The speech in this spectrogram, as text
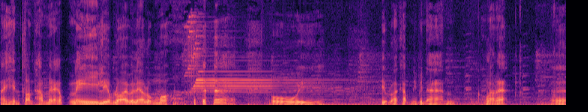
ให้เห็นตอนทำไม่ได้ครับ นี่เรียบร้อยไปแล้วลงหม้อโอ้ยเรียบร้อยครับนี่เป็นอาหาร ของเรานะ เออ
